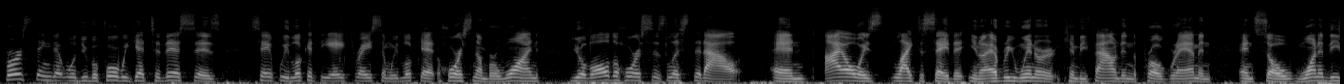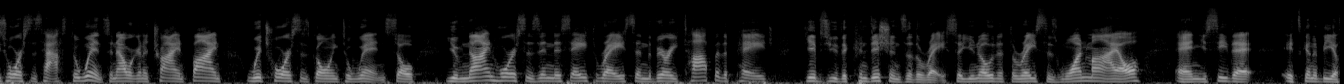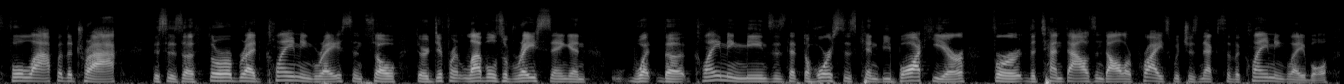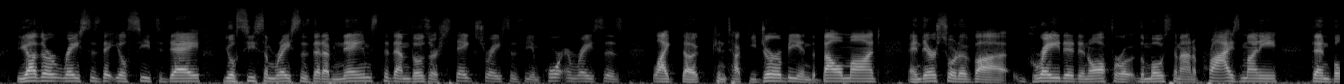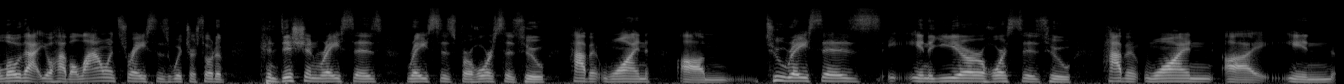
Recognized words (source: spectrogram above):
first thing that we'll do before we get to this is say if we look at the eighth race and we look at horse number one, you have all the horses listed out. And I always like to say that, you know, every winner can be found in the program. And, and so one of these horses has to win. So now we're going to try and find which horse is going to win. So you have nine horses in this eighth race. And the very top of the page gives you the conditions of the race. So you know that the race is one mile. And you see that it's going to be a full lap of the track. This is a thoroughbred claiming race, and so there are different levels of racing. And what the claiming means is that the horses can be bought here for the $10,000 price, which is next to the claiming label. The other races that you'll see today, you'll see some races that have names to them. Those are stakes races, the important races like the Kentucky Derby and the Belmont, and they're sort of uh, graded and offer the most amount of prize money. Then below that, you'll have allowance races, which are sort of condition races, races for horses who haven't won um, two races in a year, horses who haven't won uh, in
